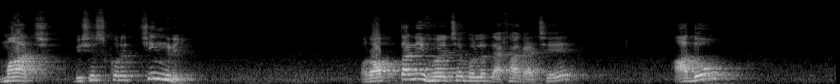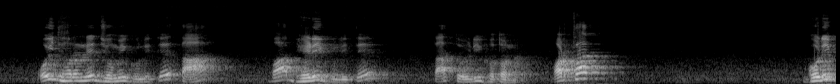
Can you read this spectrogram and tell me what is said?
মাছ, বিশেষ করে চিংড়ি, রপ্তানি হয়েছে বলে দেখা গেছে, আদৌ ওই ধরনের জমিগুলিতে তা বা ভেড়িগুলিতে তা তৈরি হতো না। অর্থাৎ গরিব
